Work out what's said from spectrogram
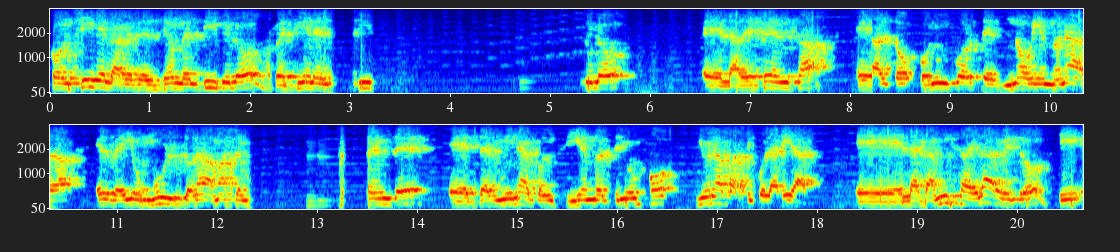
consigue la retención del título, retiene el título, eh, la defensa, eh, salto con un corte no viendo nada, él veía un bulto nada más en frente, eh, termina consiguiendo el triunfo y una particularidad. Eh, la camisa del árbitro, ¿sí?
